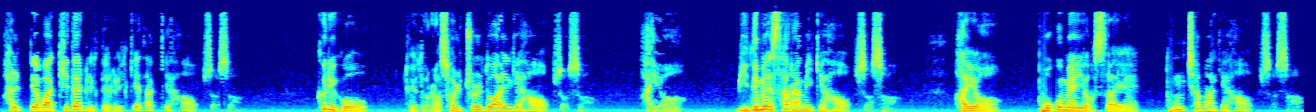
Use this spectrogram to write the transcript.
할 때와 기다릴 때를 깨닫게 하옵소서. 그리고 되돌아 설 줄도 알게 하옵소서. 하여 믿음의 사람이게 하옵소서. 하여 복음의 역사에 동참하게 하옵소서.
